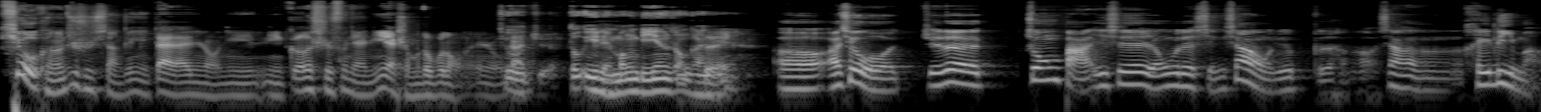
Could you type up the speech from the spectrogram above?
，Q 可能就是想给你带来那种你你隔了十四年你也什么都不懂的那种感觉。都一脸懵逼那种感觉。呃，而且我觉得中把一些人物的形象，我觉得不是很好，像黑利嘛，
